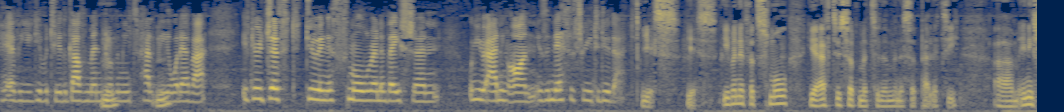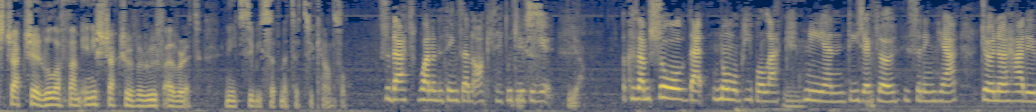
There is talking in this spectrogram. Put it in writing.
whoever you give it to, the government or the municipality or whatever, if you're just doing a small renovation you're adding on, is it necessary to do that? Yes, yes. Even if it's small, you have to submit to the municipality. Um, any structure, rule of thumb, any structure with a roof over it needs to be submitted to council. So that's one of the things that an architect would do for you. Yeah. Because I'm sure that normal people like me and DJ Flo, who's sitting here, don't know how to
